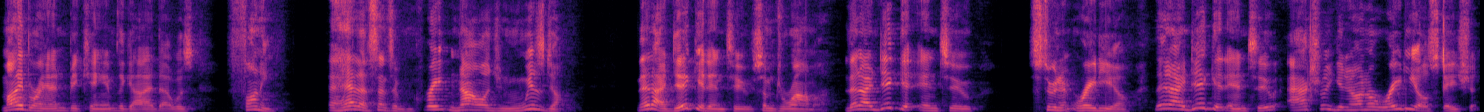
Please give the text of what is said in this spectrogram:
My brand became the guy that was funny, that had a sense of great knowledge and wisdom. Then I did get into some drama. Then I did get into student radio. Then I did get into actually getting on a radio station.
